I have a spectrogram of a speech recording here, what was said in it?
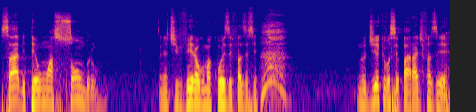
sabe, ter um assombro, a gente ver alguma coisa e fazer assim. No dia que você parar de fazer,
